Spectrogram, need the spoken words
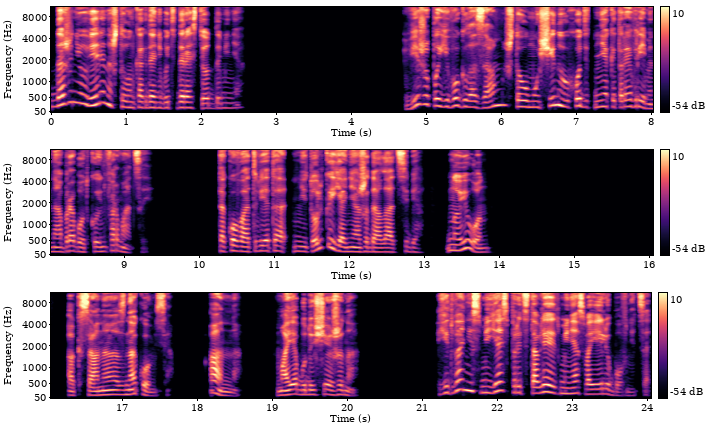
Даже не уверена, что он когда-нибудь дорастет до меня. Вижу по его глазам, что у мужчины уходит некоторое время на обработку информации. Такого ответа не только я не ожидала от себя, но и он. «Оксана, знакомься. Анна, моя будущая жена», Едва не смеясь, представляет меня своей любовнице.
